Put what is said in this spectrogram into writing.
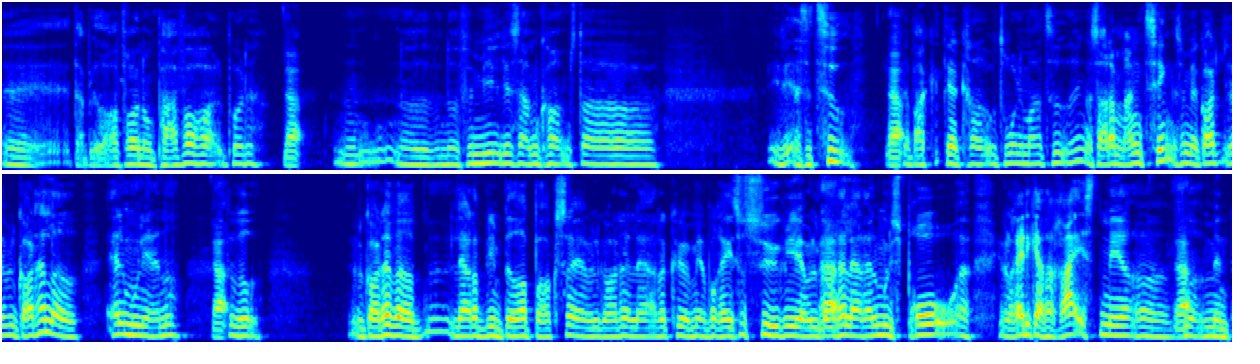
øh, der er blevet offret nogle parforhold på det. ja, N- noget, noget familiesammenkomster, og et, altså tid. Ja, Det, er bare, det har krævet utrolig meget tid. Ikke? Og så er der mange ting, som jeg godt, jeg vil godt have lavet alt muligt andet. Ja. Du ved. Jeg vil godt have været, lært at blive en bedre bokser. Jeg vil godt have lært at køre mere på racercykel. Jeg vil Ja. godt have lært alle mulige sprog. og Jeg vil rigtig gerne have rejst mere. Og sådan Ja. noget, men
